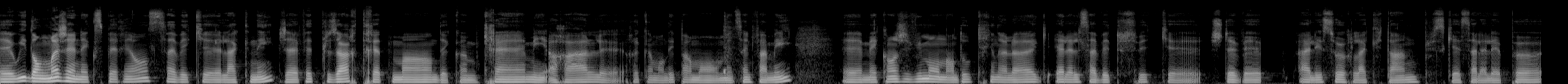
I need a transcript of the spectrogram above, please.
Euh, oui, donc moi j'ai une expérience avec euh, l'acné. J'avais fait plusieurs traitements de comme crème et oral euh, recommandés par mon médecin de famille. mais quand j'ai vu mon endocrinologue, elle, elle savait tout de suite que je devais aller sur l'accutane puisque ça n'allait pas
